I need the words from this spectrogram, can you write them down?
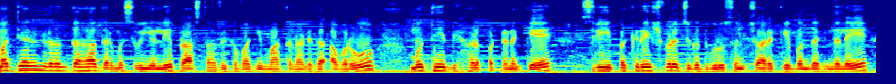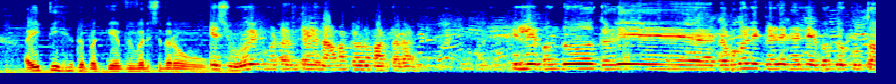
ಮಧ್ಯಾಹ್ನ ನಡೆದಂತಹ ಧರ್ಮಸಭೆಯಲ್ಲಿ ಪ್ರಾಸ್ತಾವಿಕವಾಗಿ ಮಾತನಾಡಿದ ಅವರು, ಮುದ್ದೇಬಿಹಾಳ್ ಪಟ್ಟಣಕ್ಕೆ ಶ್ರೀ ಪಕರೇಶ್ವರ ಜಗದ್ಗುರು ಸಂಚಾರಕ್ಕೆ ಬಂದ ಹಿನ್ನೆಲೆ ಐತಿಹ್ಯದ ಬಗ್ಗೆ ವಿವರಿಸಿದರು. ನಾಮಕರಣ ಮಾಡ್ತಾರ. ಇಲ್ಲಿ ಬಂದು ಗಳ್ಳಿ ಡಬಗಳ್ಳಿ ಗಳ್ಳಿನಲ್ಲಿ ಬಂದು ಕೂತು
